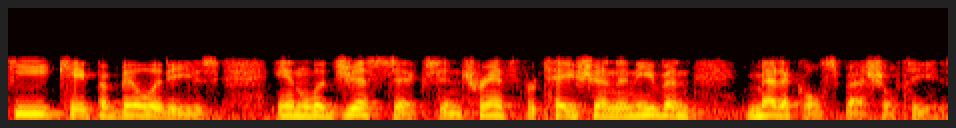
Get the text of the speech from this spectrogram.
key capabilities in logistics, in transportation, and even medical specialties.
